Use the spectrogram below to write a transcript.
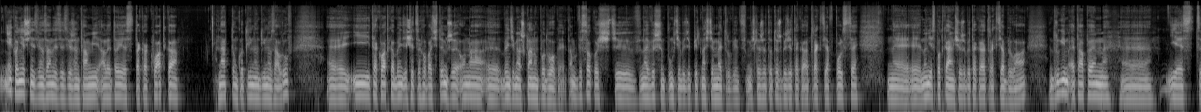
niekoniecznie związany ze zwierzętami, ale to jest taka kładka nad tą kotliną dinozaurów. E, I ta kładka będzie się cechować tym, że ona e, będzie miała szklaną podłogę. Tam wysokość e, w najwyższym punkcie będzie 15 metrów, więc myślę, że to też będzie taka atrakcja w Polsce. No nie spotkałem się, żeby taka atrakcja była. Drugim etapem jest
